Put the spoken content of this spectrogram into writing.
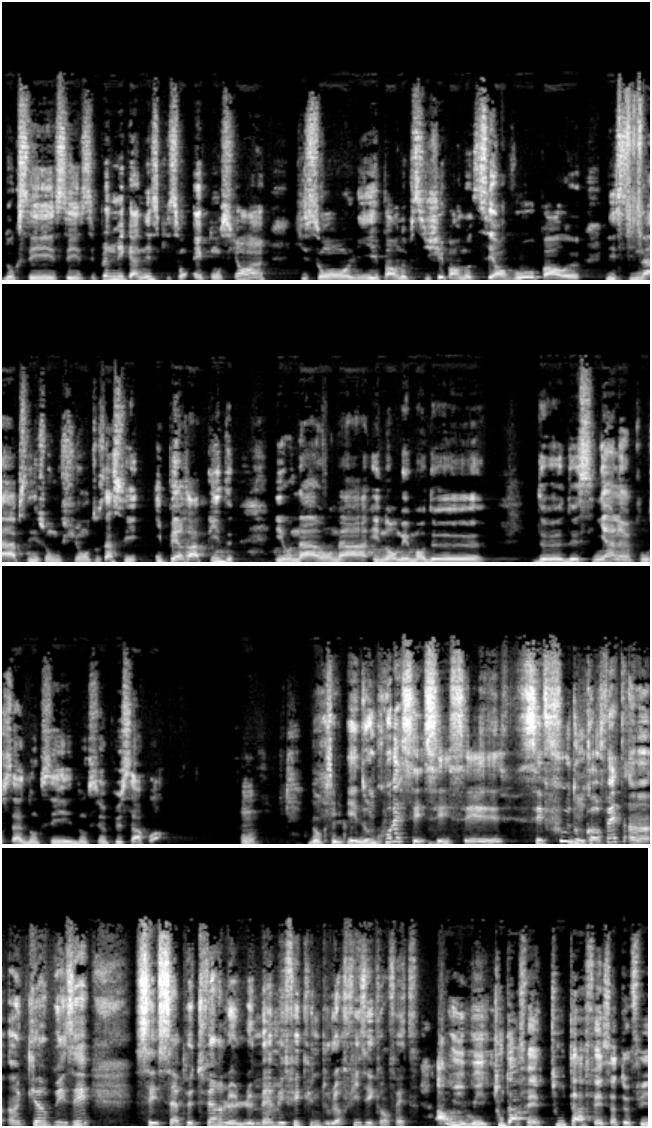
Donc c'est c'est c'est plein de mécanismes qui sont inconscients, hein, qui sont liés par notre psyché, par notre cerveau, par euh, les synapses, les jonctions, tout ça. C'est hyper rapide et on a on a énormément de de, de signal hein, pour ça. Donc c'est donc c'est un peu ça quoi. Mm. Donc et donc ouais, c'est c'est c'est c'est fou. Donc en fait, un, un cœur brisé, c'est ça peut te faire le, le même effet qu'une douleur physique en fait. Ah oui oui, tout à fait, tout à fait. Ça te fait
